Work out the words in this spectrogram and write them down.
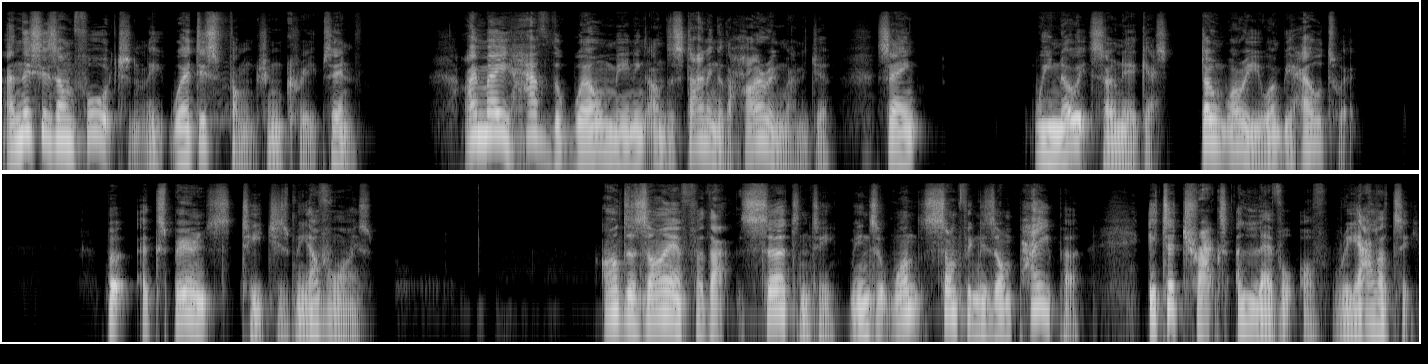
And this is unfortunately where dysfunction creeps in. I may have the well meaning understanding of the hiring manager saying, We know it's only a guess, don't worry, you won't be held to it. But experience teaches me otherwise. Our desire for that certainty means that once something is on paper, it attracts a level of reality,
